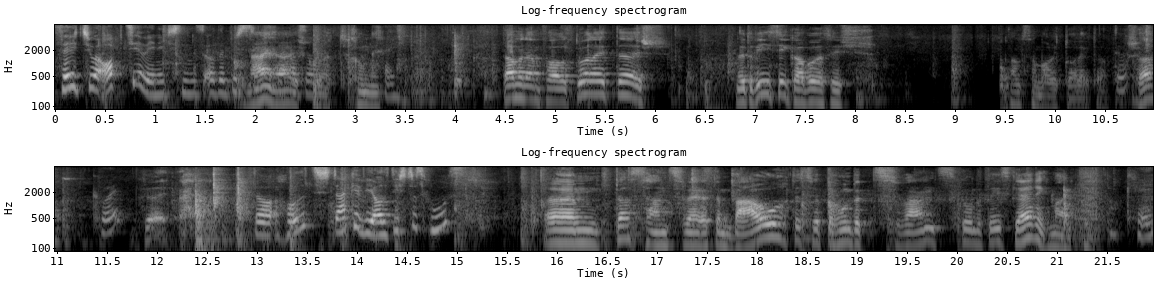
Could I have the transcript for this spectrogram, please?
Soll ich die Schuhe abziehen wenigstens? Oder bist nein, nein, also... ist gut. Komm. Okay. Da haben wir dann Fall die Toilette. Ist nicht riesig, aber es ist ganz normale Toilette. Schön. Gut. Okay. Da Holzstege, wie alt ist das Haus? Ähm, das haben sie während dem Bau, das ist etwa 120, 130-jährig, meinte ich. Okay.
